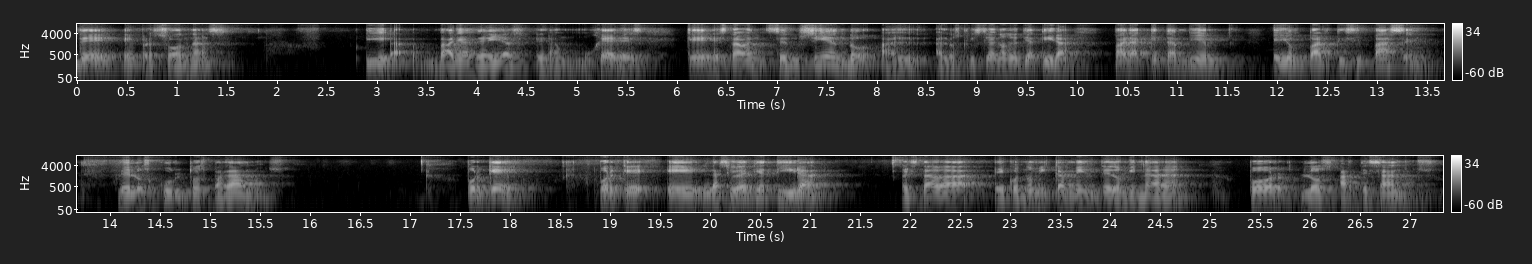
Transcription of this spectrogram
de eh, personas y ah, varias de ellas eran mujeres que estaban seduciendo a los cristianos de Tiatira para que también ellos participasen de los cultos paganos. ¿Por qué? Porque eh, la ciudad de Tiatira estaba económicamente dominada por los artesanos.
